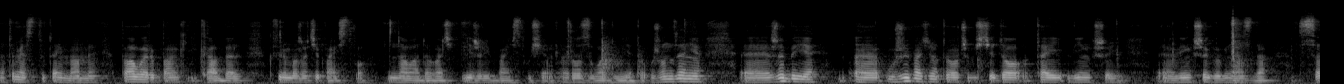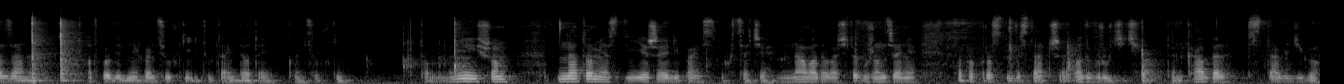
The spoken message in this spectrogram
Natomiast tutaj mamy powerbank i kabel, który możecie Państwo naładować, jeżeli Państwu się rozładuje to urządzenie. E, Żeby je e, używać, no to oczywiście do tej większej, większego gniazda wsadzamy odpowiednie końcówki i tutaj do tej końcówki tą mniejszą. Natomiast jeżeli Państwo chcecie naładować to urządzenie, to po prostu wystarczy odwrócić ten kabel, wstawić go.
